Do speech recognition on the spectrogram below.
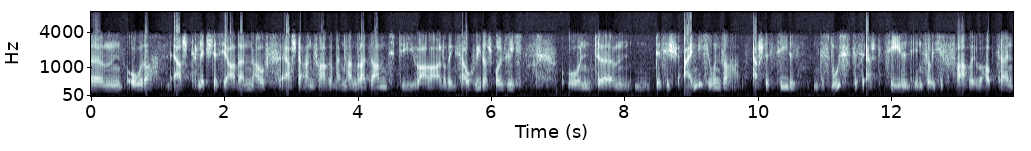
Ähm, oder erst letztes Jahr dann auf erste Anfrage beim Landratsamt. Die war allerdings auch widersprüchlich. Und ähm, das ist eigentlich unser erstes Ziel. Das muss das erste Ziel in solche Verfahren überhaupt sein,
